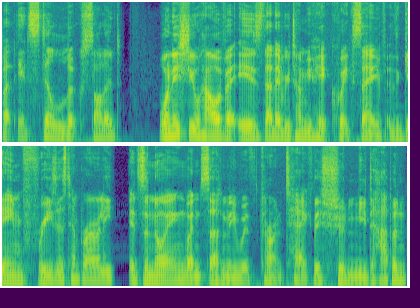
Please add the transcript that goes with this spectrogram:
but it still looks solid. One issue, however, is that every time you hit quick save, the game freezes temporarily. It's annoying when certainly with current tech this shouldn't need to happen,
